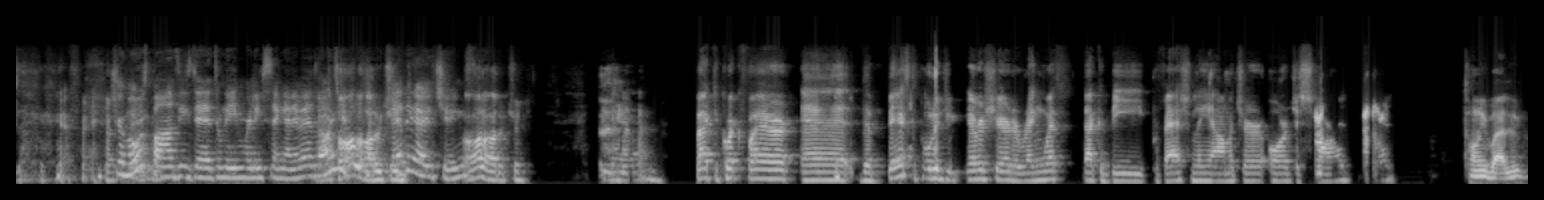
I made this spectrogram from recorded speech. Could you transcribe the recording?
Sure, most bands these days don't even really sing anyway. That's They all play auto-tune. the old tunes. All out of tune. Uh, back to quickfire. Uh, the best opponent you've ever shared a ring with. That could be professionally, amateur, or just sparring. Tony Bellew.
